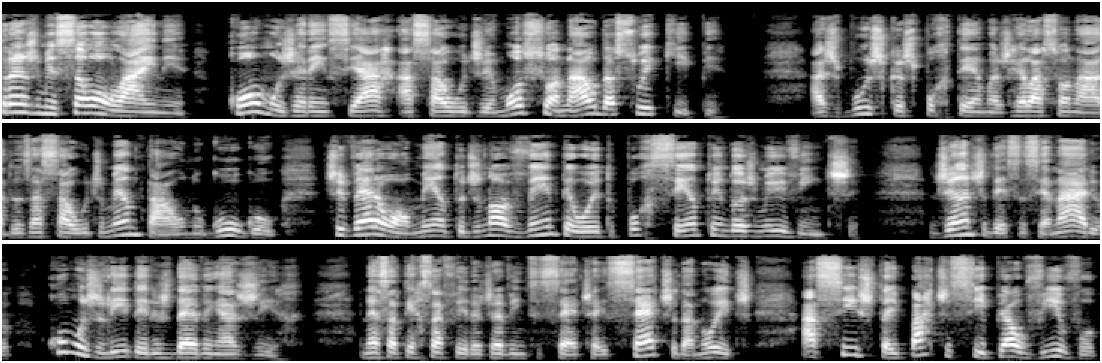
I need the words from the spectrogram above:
Transmissão online: Como gerenciar a saúde emocional da sua equipe. As buscas por temas relacionados à saúde mental no Google tiveram aumento de 98% em 2020. Diante desse cenário, como os líderes devem agir? Nessa terça-feira, dia 27, às 7 da noite, assista e participe ao vivo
